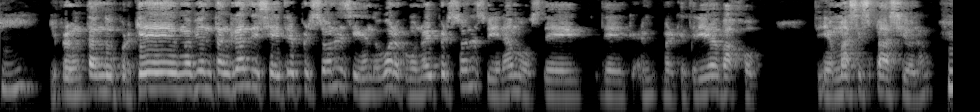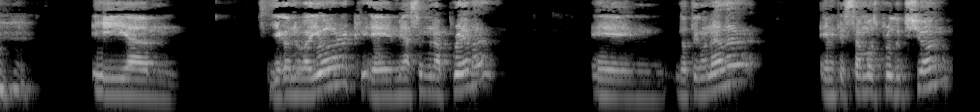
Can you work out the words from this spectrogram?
y preguntando por qué un avión tan grande si hay tres personas, y diciendo, bueno, como no hay personas, llenamos de, de marquetería bajo, tenía más espacio, ¿no? Y um, llego a Nueva York, eh, me hacen una prueba, eh, no tengo nada, empezamos producción,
